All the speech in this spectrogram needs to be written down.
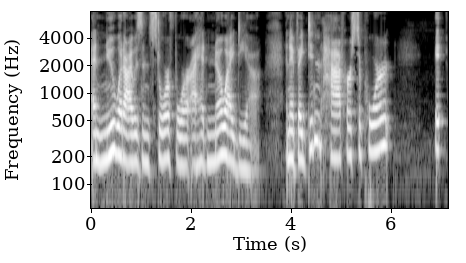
and knew what I was in store for. I had no idea. And if I didn't have her support, it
